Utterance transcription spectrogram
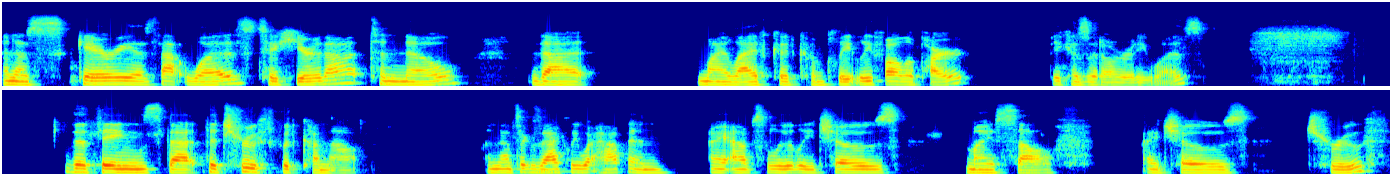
And as scary as that was to hear that, to know that my life could completely fall apart because it already was, the things that the truth would come out. And that's exactly what happened. I absolutely chose myself I chose truth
